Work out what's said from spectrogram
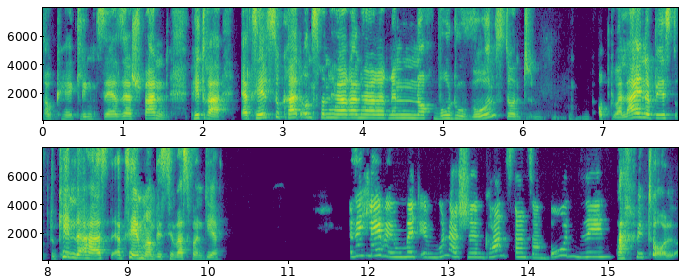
Okay, klingt sehr, sehr spannend. Petra, erzählst du gerade unseren Hörern, Hörerinnen noch, wo du wohnst und ob du alleine bist, ob du Kinder hast? Erzähl mal ein bisschen was von dir. Also ich lebe im Moment im wunderschönen Konstanz am Bodensee. Ach, wie toll.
